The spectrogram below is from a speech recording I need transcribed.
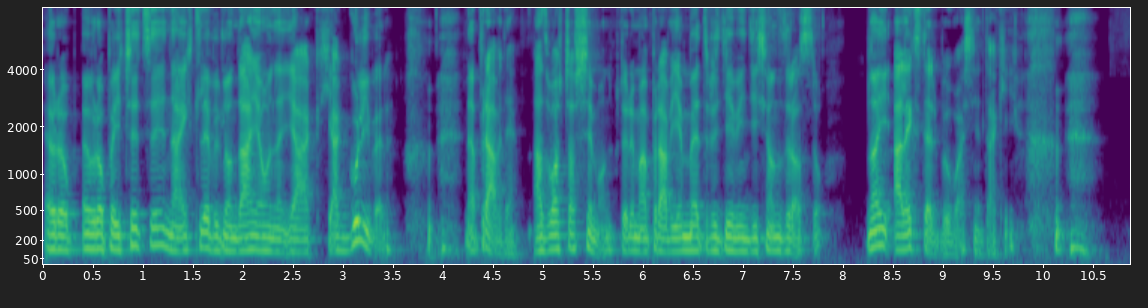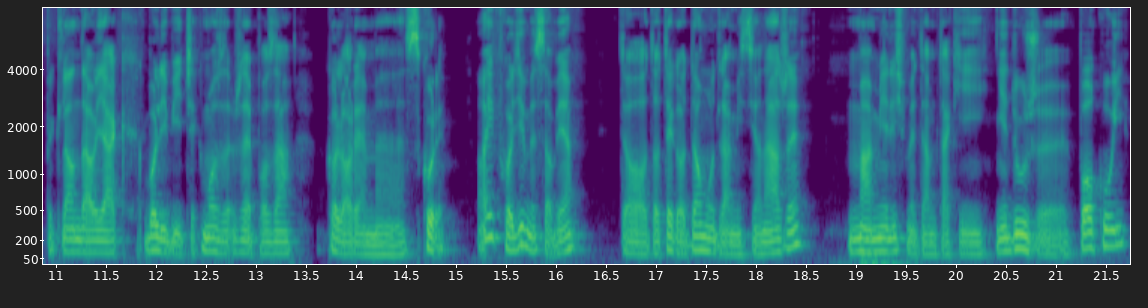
Euro Europejczycy na ich tle wyglądają jak, jak Gulliver. Naprawdę. A zwłaszcza Szymon, który ma prawie 1,90 m wzrostu. No i Alex też był właśnie taki. Wyglądał jak Boliwijczyk, może poza kolorem e, skóry. No i wchodzimy sobie do, do tego domu dla misjonarzy. Ma, mieliśmy tam taki nieduży pokój,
